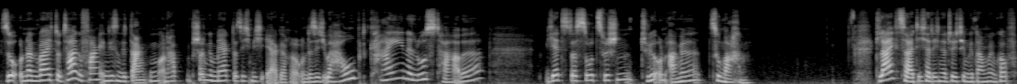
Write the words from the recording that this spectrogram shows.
So, und dann war ich total gefangen in diesen Gedanken und habe schon gemerkt, dass ich mich ärgere und dass ich überhaupt keine Lust habe, jetzt das so zwischen Tür und Angel zu machen. Gleichzeitig hatte ich natürlich den Gedanken im Kopf,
